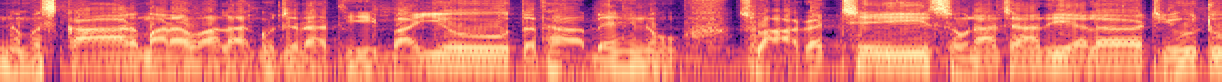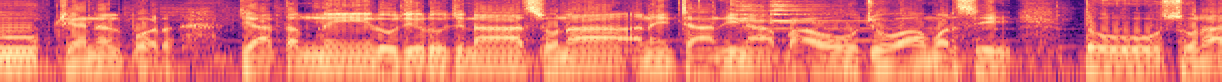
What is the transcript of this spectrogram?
નમસ્કાર, મારા વાલા ગુજરાતી ભાઈઓ તથા બહેનો. સ્વાગત છે સોના ચાંદી અલર્ટ યુટ્યુબ ચેનલ પર. જ્યાં તમને રોજે રોજના સોના અને ચાંદીના ભાવો જોવા મળશે. તો સોના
